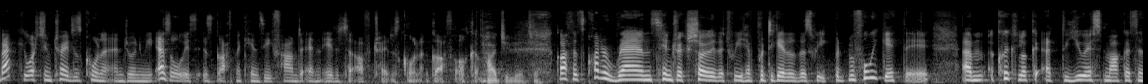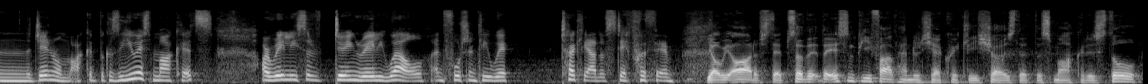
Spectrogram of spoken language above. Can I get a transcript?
back. You're watching Traders Corner, and joining me, as always, is Garth McKenzie, founder and editor of Traders Corner. Garth, welcome. Hi, Julieta. Garth, it's quite a RAND centric show that we have put together this week. But before we get there, um, a quick look at the US markets and the general market, because the US markets are really sort of doing really well. Unfortunately, we're totally out of step with them. Yeah, we are out of step. So the, the S&P 500 here quickly shows that this market is still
